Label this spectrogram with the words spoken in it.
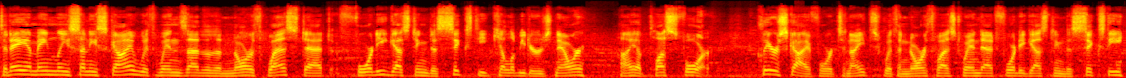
Today, a mainly sunny sky with winds out of the northwest at 40, gusting to 60 kilometers an hour, high of plus 4. Clear sky for tonight with a northwest wind at 40 gusting to 60,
